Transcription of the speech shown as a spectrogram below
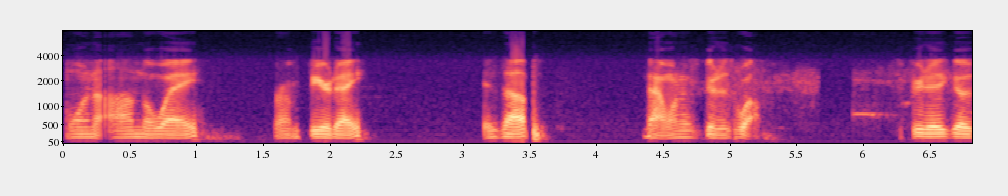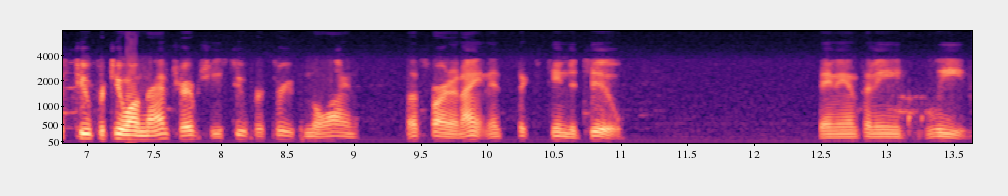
one on the way from Fearday is up. That one is good as well. Fearday goes two for two on that trip. She's two for three from the line thus far tonight, and it's 16 to two. St. Anthony leads.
